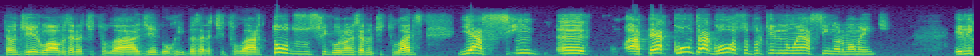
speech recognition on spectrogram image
Então, Diego Alves era titular, Diego Ribas era titular, todos os figurões eram titulares, e assim, até a contragosto, porque ele não é assim normalmente. Ele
